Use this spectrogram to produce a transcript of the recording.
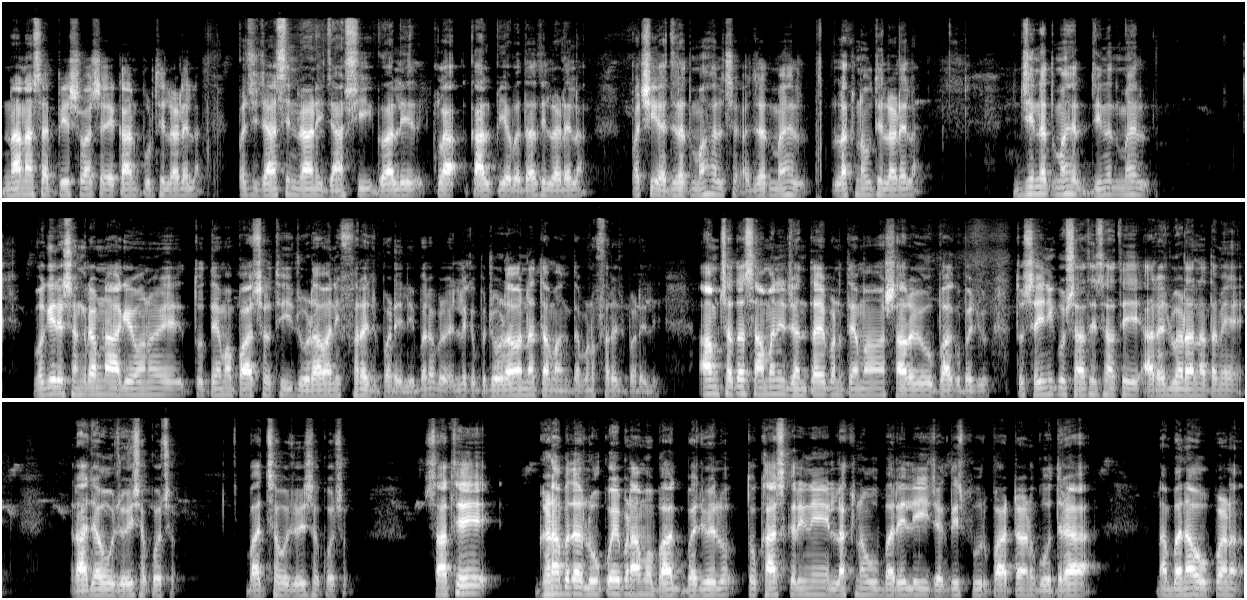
નાના સાહેબ પેશવા છે, એ કાનપુરથી લડેલા. પછી ઝાંસીની રાણી, ઝાંસી, ગ્વાલિયર કાલપિયા બધાથી લડેલા. પછી હજરત મહલ છે હજરત મહેલ લખનૌથી લડેલા. જીનત મહેલ જીનત મહેલ વગેરે સંગ્રામના આગેવાનોએ તો તેમાં પાછળથી જોડાવાની ફરજ પડેલી, બરાબર? એટલે કે જોડાવા નતા માંગતા, પણ ફરજ પડેલી. આમ છતાં સામાન્ય જનતાએ પણ તેમાં સારો એવો ભાગ ભજ્યો તો સૈનિકો સાથે સાથે આ રજવાડાના તમે રાજાઓ જોઈ શકો છો, બાદશાહો જોઈ શકો છો. સાથે ઘણા બધા લોકોએ પણ આમાં ભાગ ભજવેલો. તો ખાસ કરીને લખનઉ, બરેલી, જગદીશપુર, પાટણ, ગોધરાના બનાવો પણ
